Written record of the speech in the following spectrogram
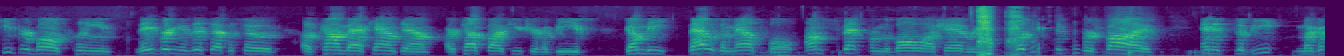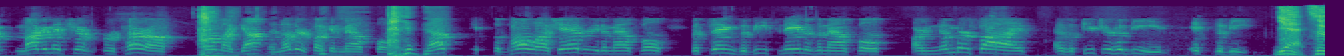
Keep your balls clean. They bring you this episode of Combat Countdown, our top five future Khabibs. Gumby, That was a mouthful. I'm spent from the ball wash ad read. Let's get to number five, and it's Zabit Mag- Magomed Raperov. Oh my god, another fucking mouthful. Not the ball wash ad read a mouthful, but saying the beast's name is a mouthful. Our number five as a future Khabib, it's Zabit. Yeah, so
